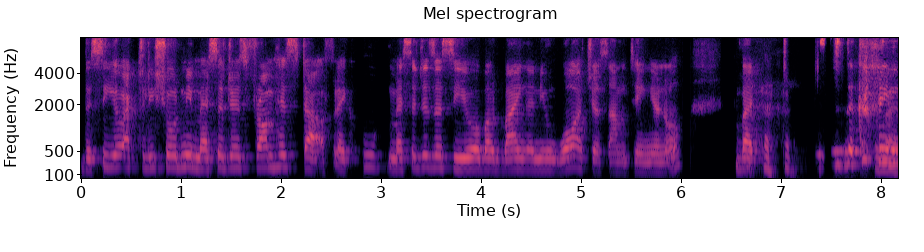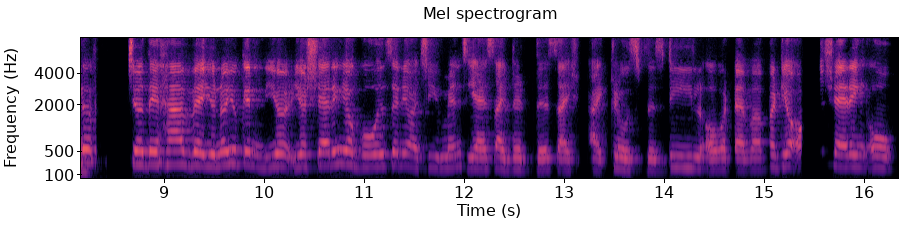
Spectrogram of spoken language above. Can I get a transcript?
the CEO actually showed me messages from his staff, like who messages a CEO about buying a new watch or something, you know. But this is the kind right. of picture they have where you know you can you're you're sharing your goals and your achievements. Yes, I did this, I I closed this deal or whatever. But you're also sharing, oh,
